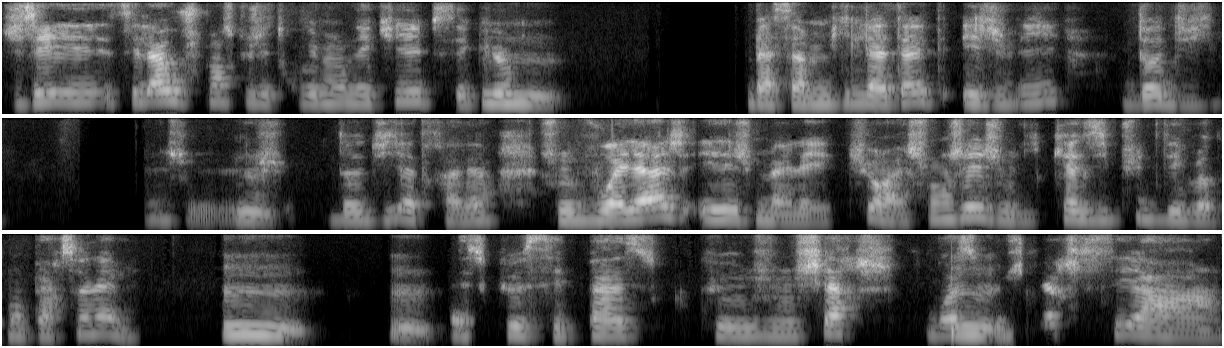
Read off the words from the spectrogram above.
C'est là où je pense que j'ai trouvé mon équilibre, c'est que mm. bah, ça me vide la tête et je vis d'autres vies. Je, mm. d'autres vies à travers. Je voyage et je, ma lecture a changé. Je lis quasi plus de développement personnel. Mm. Parce que c'est pas ce que je cherche. Moi, ce que je cherche, c'est à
